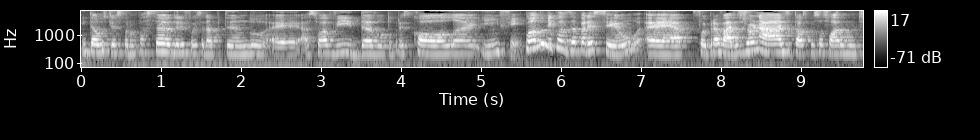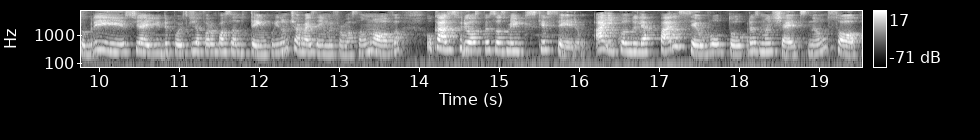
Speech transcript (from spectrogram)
Então os dias foram passando, ele foi se adaptando é, à sua vida, voltou pra escola, e enfim. Quando o Nicolas desapareceu, é, foi para vários jornais e tal, as pessoas falaram muito sobre isso, e aí depois que já foram passando tempo e não tinha mais nenhuma informação nova, o caso esfriou, as pessoas meio que esqueceram. Aí quando ele apareceu, voltou para as manchetes, não só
